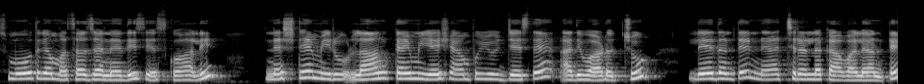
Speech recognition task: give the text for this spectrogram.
స్మూత్గా మసాజ్ అనేది చేసుకోవాలి. నెక్స్ట్ డే మీరు లాంగ్ టైం ఏ షాంపూ యూజ్ చేస్తే అది వాడచ్చు. లేదంటే న్యాచురల్గా కావాలి అంటే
